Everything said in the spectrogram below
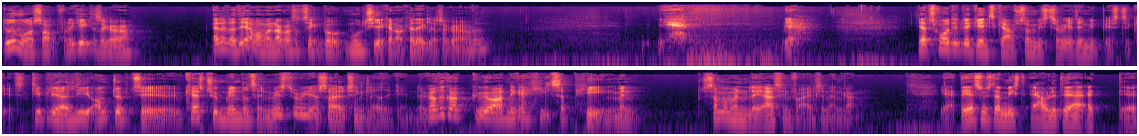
dødmorsomt, for det kan ikke lade sig gøre. Allerede der må man nok også have tænkt på, multier kan nok heller ikke lade sig gøre, vel? Ja. Ja. Jeg tror, det bliver genskabt som mystery, og det er mit bedste gæt. De bliver lige omdøbt til, kasttypen ændret til en mystery, og så er alting glad igen. Jeg kan godt gøre, at den ikke er helt så pæn, men så må man lære sin fejl til en anden gang. Ja, det jeg synes, der er mest ærgerligt, det er, at, øh,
